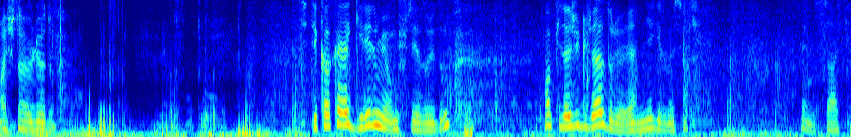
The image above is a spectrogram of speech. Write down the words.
Açtan ölüyordum. Titicaca'ya girilmiyormuş diye duydum. Ama plajı güzel duruyor yani niye girmesin ki? Temiz, sakin.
